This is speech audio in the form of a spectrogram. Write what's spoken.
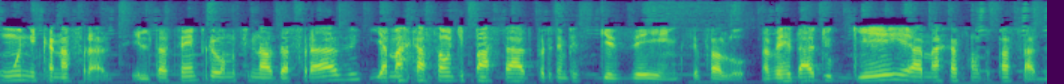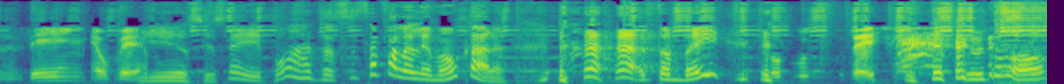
única na frase. Ele tá sempre ou no final da frase e a marcação de passado, por exemplo, esse gesehen que você falou. Na verdade, o ge é a marcação do passado, sehen é o verbo. Isso, isso aí. Porra, você sabe falar alemão, cara? Também? Eu estudei. Muito bom.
